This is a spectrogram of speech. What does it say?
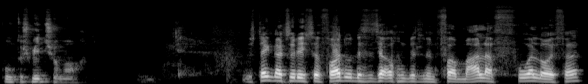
Gunter Schmidt schon macht. Ich denke natürlich sofort, und das ist ja auch ein bisschen ein formaler Vorläufer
